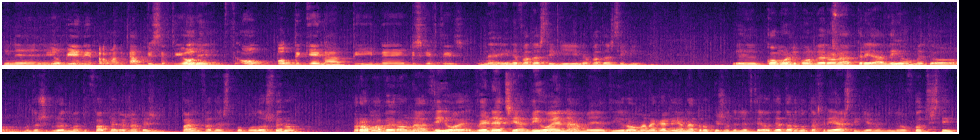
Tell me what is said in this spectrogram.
Είναι... Η οποία είναι πραγματικά απίστευτη, είναι... όποτε και να την επισκεφτείς. Ναι, είναι φανταστική, είναι φανταστική. Ε, Κόμο λοιπόν Βερόνα 3-2 με το, με το συγκρότημα του Φάμπρεγας να παίζει πάλι φανταστικό ποδόσφαιρο. Ρώμα Βερόνα 2, Βενέτσια 2-1 με τη Ρώμα να κάνει ανατροπή στο τελευταίο τέταρτο, τα χρειάστηκε με την νεοφώτιστη.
